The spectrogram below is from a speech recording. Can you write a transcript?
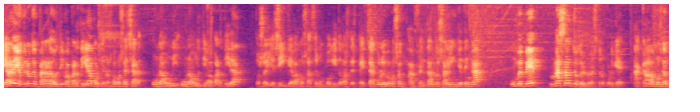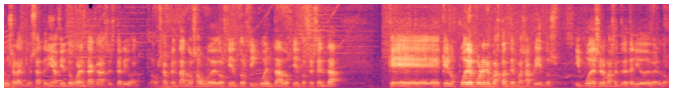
Y ahora yo creo que para la última partida, porque nos vamos a echar una, una última partida, pues oye, sí que vamos a hacer un poquito más de espectáculo y vamos a enfrentarnos a alguien que tenga un BP más alto que el nuestro, porque acabamos de abusar aquí, o sea, tenía 140k este rival. Vamos a enfrentarnos a uno de 250, 260, que, que nos puede poner en bastantes más aprietos y puede ser más entretenido de ver, ¿no?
